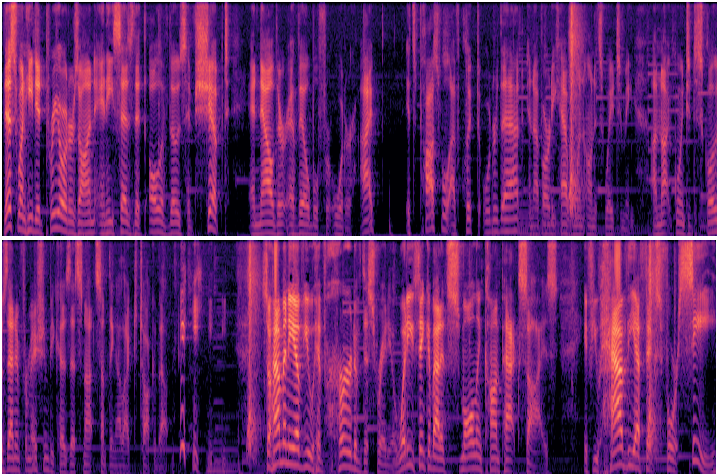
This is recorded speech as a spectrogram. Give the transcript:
This one he did pre-orders on, and he says that all of those have shipped, and now they're available for order. I, it's possible I've clicked to order that, and I've already have one on its way to me. I'm not going to disclose that information because that's not something I like to talk about. so how many of you have heard of this radio? What do you think about its small and compact size? If you have the FX4C,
